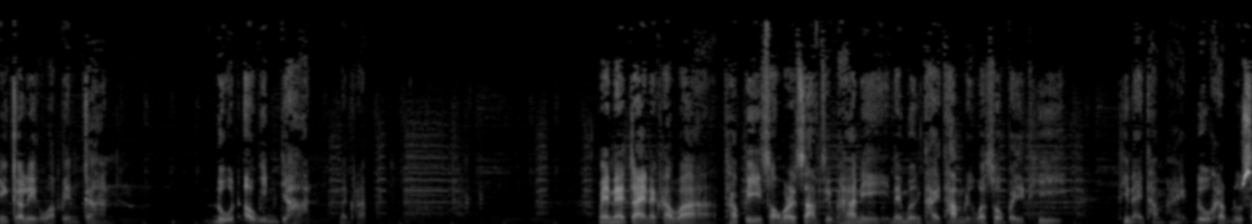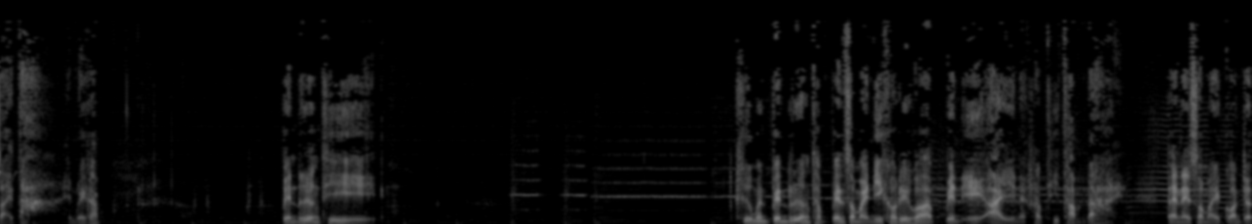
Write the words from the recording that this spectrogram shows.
นี่ก็เรียกว่าเป็นการดูดเอาวิญญาณนะครับ ไม่แน่ใจนะครับว่าถ้าปี2535 นี่ในเมืองไทยทำหรือว่าส่งไปที่ที่ไหนทำให้ดูครับดูสายตาเห็นไหมครับ เป็นเรื่องที่ คือมันเป็นเรื่องถ้าเป็นสมัยนี้เขาเรียกว่าเป็น AI นะครับที่ทำได้ แต่ในสมัยก่อนจะ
